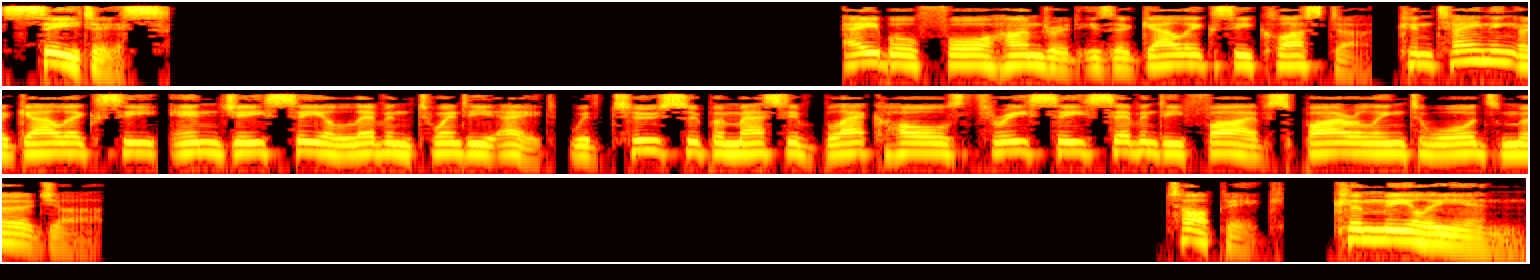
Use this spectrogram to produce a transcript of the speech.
Cetus Abell 400 is a galaxy cluster, containing a galaxy NGC 1128 with two supermassive black holes 3C75 spiraling towards merger. Chamaeleon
